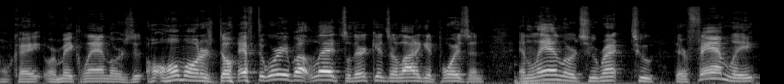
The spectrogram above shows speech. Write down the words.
okay, or make landlords. do- Homeowners don't have to worry about lead, so their kids are allowed to get poisoned, and landlords who rent to their family,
